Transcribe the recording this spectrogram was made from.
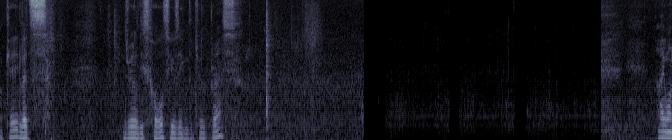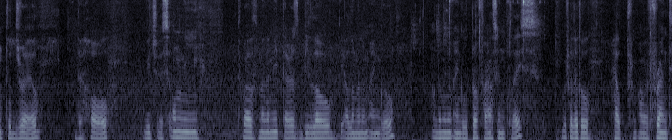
Okay, let's drill these holes using the drill press. I want to drill the hole which is only 12 millimeters below the aluminum angle. Aluminum angle profiles in place with a little help from our friend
